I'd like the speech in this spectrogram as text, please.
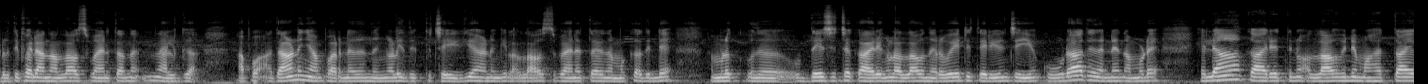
പ്രതിഫലമാണ് അള്ളാഹു സുബാനത്ത നൽകുക അപ്പോൾ അതാണ് ഞാൻ പറഞ്ഞത്. നിങ്ങൾ ഇത് ചെയ്യുകയാണെങ്കിൽ അള്ളാഹു സുബാനത്ത നമുക്കതിന്റെ നമ്മൾ ഉദ്ദേശിച്ച കാര്യങ്ങൾ അള്ളാഹു നിറവേറ്റി തരികയും ചെയ്യും. കൂടാതെ തന്നെ നമ്മുടെ എല്ലാ കാര്യത്തിനും അള്ളാഹുവിന്റെ മഹത്തായ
